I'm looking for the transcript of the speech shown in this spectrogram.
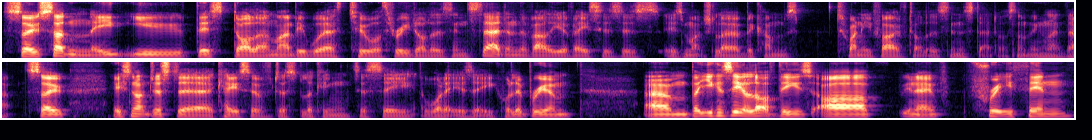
So suddenly you this dollar might be worth two or three dollars instead, and the value of aces is, is much lower, becomes $25 instead or something like that. So it's not just a case of just looking to see what it is at equilibrium um, but you can see a lot of these are, you know, pretty thin,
